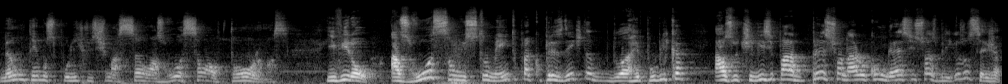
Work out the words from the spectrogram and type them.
não temos político de estimação, as ruas são autônomas. E virou, as ruas são um instrumento para que o presidente da, da República as utilize para pressionar o Congresso e suas brigas. Ou seja,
